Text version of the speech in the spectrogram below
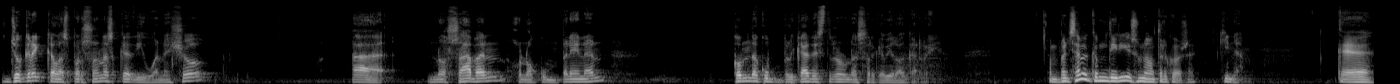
Jo crec que les persones que diuen això eh, no saben o no comprenen com de complicat és treure una cercavila al carrer. Em pensava que em diries una altra cosa, Quina? que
